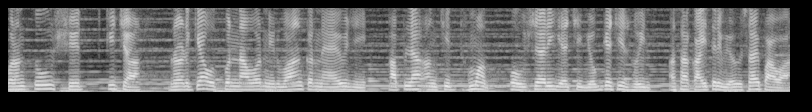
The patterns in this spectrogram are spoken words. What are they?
परंतु शेतकीच्या रडक्या उत्पन्नावर निर्वाहन करण्याऐवजी आपल्या अंगची धमक व हुशारी याची योग्य चीज होईल असा काहीतरी व्यवसाय पाहावा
